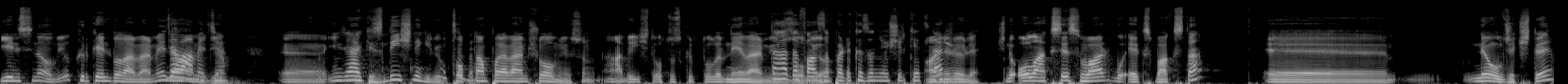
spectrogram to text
Yenisini alıyor. 40-50 dolar vermeye devam, Devam ediyor. ediyor. Ee, herkesin de işine geliyor. E, tabii. Toptan para vermiş olmuyorsun. Abi işte 30-40 doları neye vermiyoruz Daha da oluyor. fazla para kazanıyor şirketler. Aynen öyle. Şimdi All Access var bu Xbox'ta. Ee, ne olacak işte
